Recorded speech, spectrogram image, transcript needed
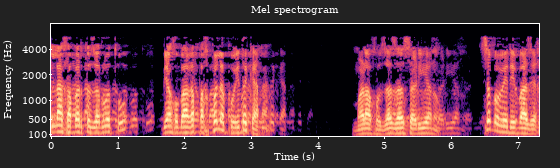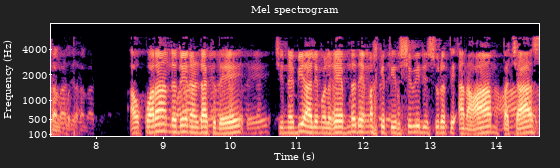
الله خبر ته ضرورت وو بیا خو باغه پخپل پوی ده کنه مړه خو ززا سړیانو سبه وې دی بازي خلکو ته او قران د دین ډک دی چې نبی عالم الغیب نه د مخکې تیر شوی دی سورته انعام 50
